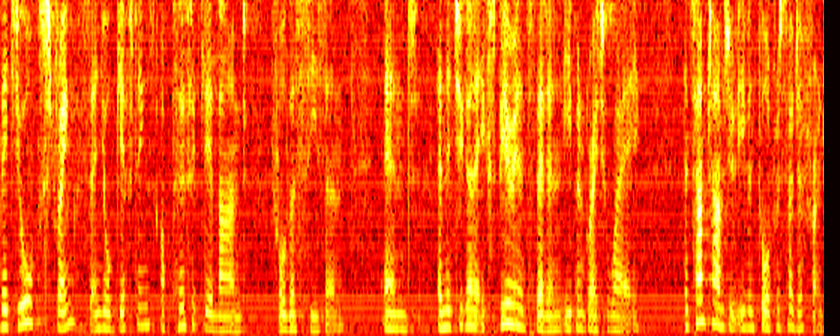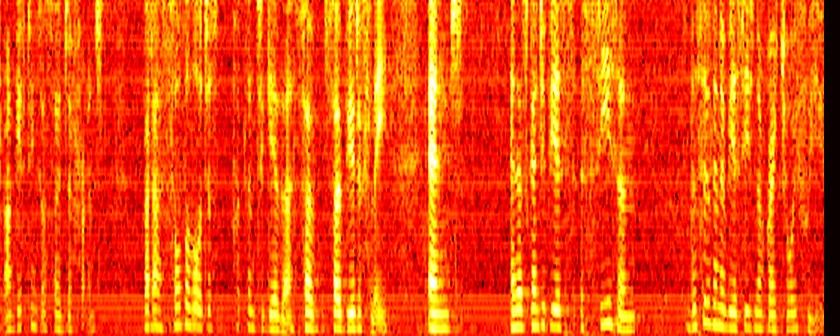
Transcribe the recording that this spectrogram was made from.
that your strengths and your giftings are perfectly aligned for this season, and and that you're going to experience that in an even greater way. And sometimes you've even thought we're so different, our giftings are so different. But I saw the Lord just put them together so so beautifully, and and it's going to be a season. This is going to be a season of great joy for you.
